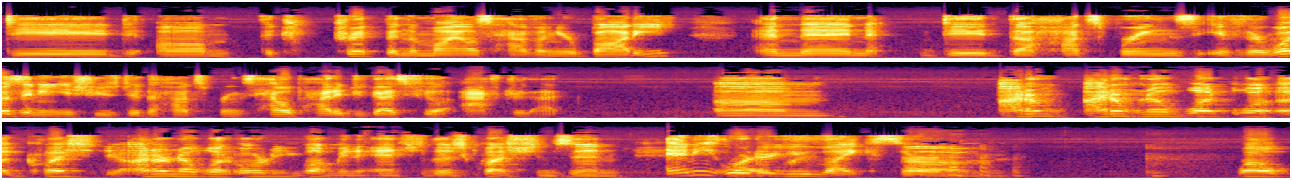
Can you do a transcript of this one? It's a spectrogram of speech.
did um, the trip and the miles have on your body? And then, did the hot springs, if there was any issues, did the hot springs help? How did you guys feel after that? Um, I don't. I don't know what, what question. I don't know what order you want me to answer those questions in. Any order you like, sir. Um, well,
